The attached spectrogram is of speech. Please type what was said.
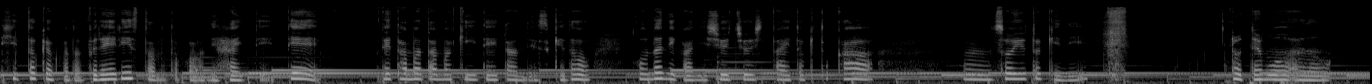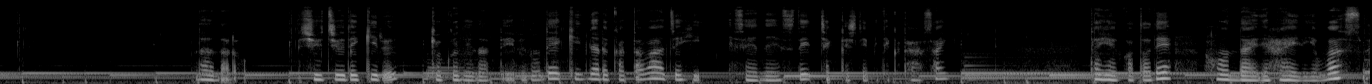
ヒット曲のプレイリストのところに入っていてでたまたま聴いていたんですけどこう何かに集中したい時とか、うん、そういう時にとてもあのなんだろう。集中できる曲になっているので気になる方は是非 SNS でチェックしてみてください。ということで本題に入ります。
